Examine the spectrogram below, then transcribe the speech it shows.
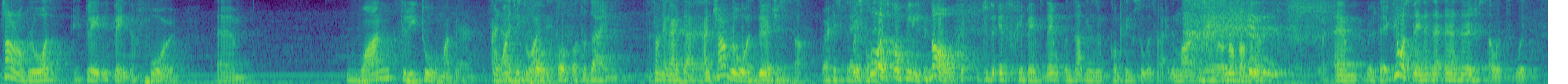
Calhanoglu was he played he played a four, um, one three two, man, four I, I one three think two, I four, think four, four, two diamond, something like that. Yeah. And Calhanoglu was the regista. where he's playing. His score was complete. No, to the, if he played today, Inzaghi is committing suicide. No problem. Um, We'll take he was playing as a, as a regista with with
